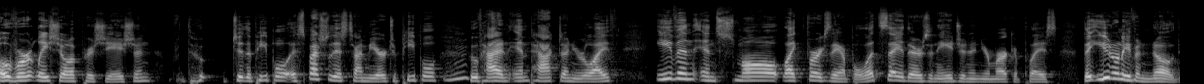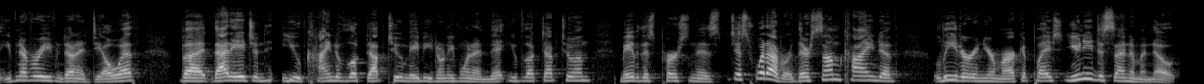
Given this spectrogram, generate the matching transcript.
overtly show appreciation to- to the people, especially this time of year, to people who've had an impact on your life, even in small, like for example, let's say there's an agent in your marketplace that you don't even know, that you've never even done a deal with, but that agent you've kind of looked up to, maybe you don't even want to admit you've looked up to him. Maybe this person is just whatever. There's some kind of leader in your marketplace. You need to send him a note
